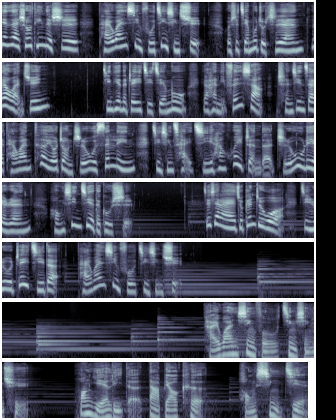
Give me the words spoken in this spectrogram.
现在收听的是《台湾幸福进行曲》，我是节目主持人廖婉君。今天的这一集节目要和你分享沉浸在台湾特有种植物森林进行采集和会诊的植物猎人红信介的故事。接下来就跟着我进入这一集的《台湾幸福进行曲》。《台湾幸福进行曲》，荒野里的大镖客红信介。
